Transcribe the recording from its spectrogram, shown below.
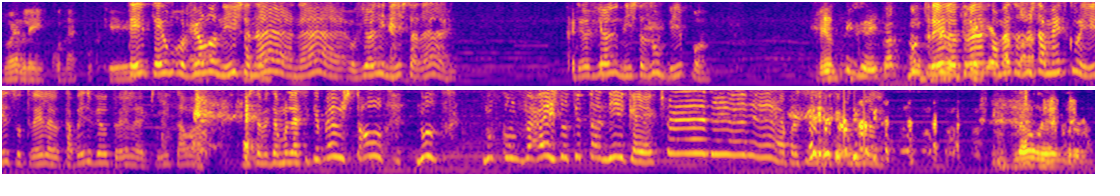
no elenco, né? Porque. Tem, tem o violonista, é, né, né? O violinista, né? Tem o violinista zumbi, pô. Meu no trailer, o trailer começa justamente com isso. O trailer, eu acabei de ver o trailer aqui e tava. Justamente a mulher assim, tipo, eu estou no, no convés do Titanic. Aí, Não lembro.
